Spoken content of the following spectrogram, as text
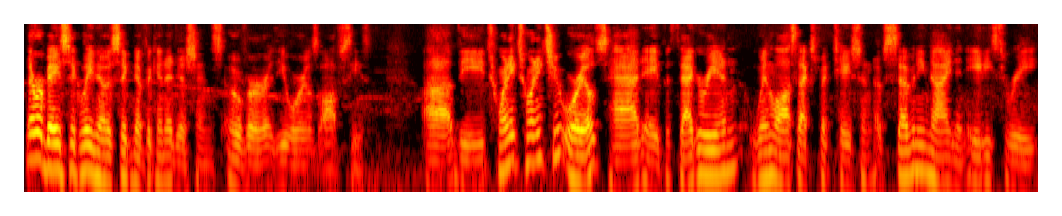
there were basically no significant additions over the Orioles offseason. Uh, the 2022 Orioles had a Pythagorean win loss expectation of 79 and 83.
